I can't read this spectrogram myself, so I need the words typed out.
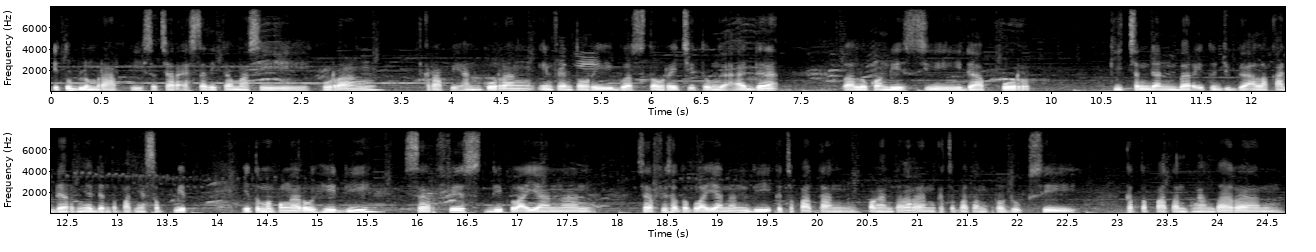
itu belum rapi secara estetika masih kurang kerapihan kurang, inventory buat storage itu nggak ada, lalu kondisi dapur, kitchen dan bar itu juga ala kadarnya dan tempatnya sempit, itu mempengaruhi di servis di pelayanan servis atau pelayanan di kecepatan pengantaran, kecepatan produksi, ketepatan pengantaran,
